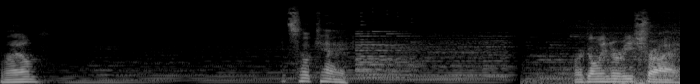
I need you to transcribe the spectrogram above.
Well, it's okay. We're going to retry.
